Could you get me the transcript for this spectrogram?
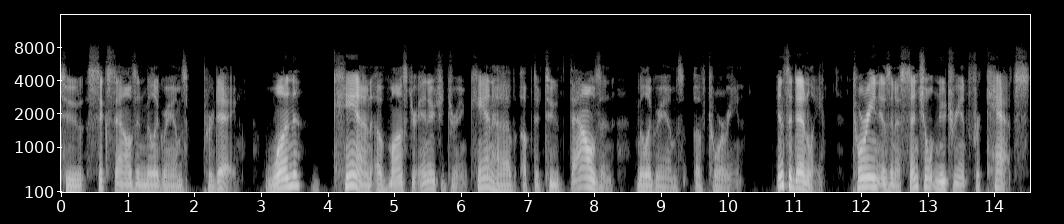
to 6,000 milligrams per day. One can of Monster Energy drink can have up to 2,000 milligrams of taurine. Incidentally, taurine is an essential nutrient for cats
